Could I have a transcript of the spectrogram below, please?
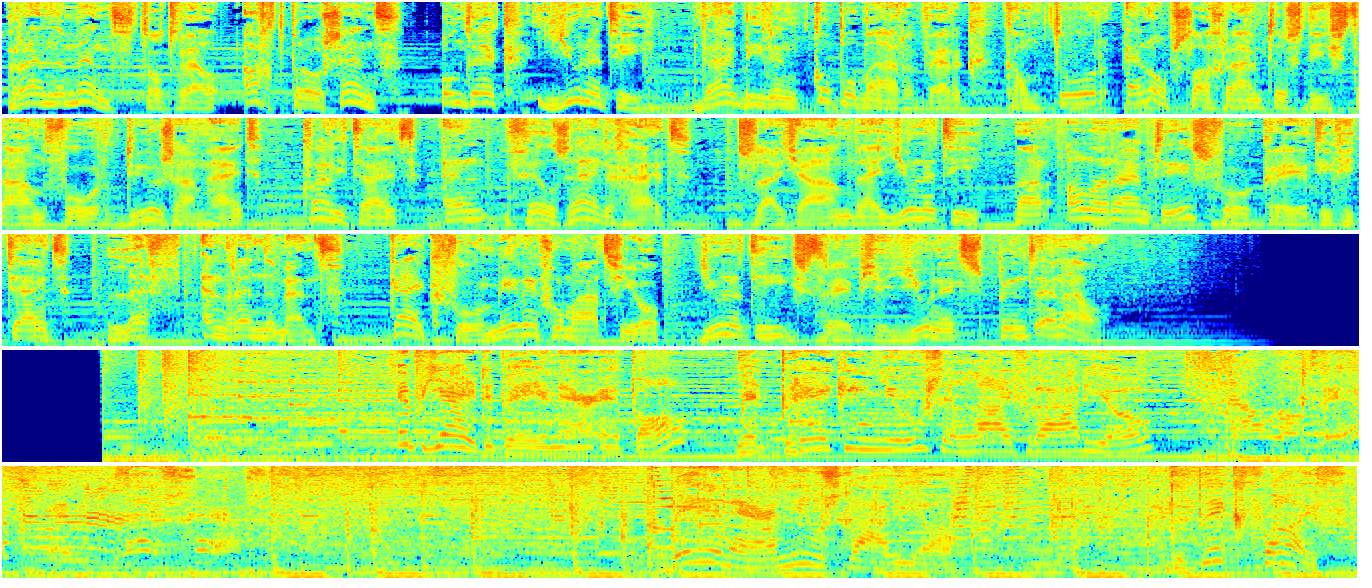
Rendement tot wel 8%. Ontdek Unity. Wij bieden koppelbare werk, kantoor en opslagruimtes die staan voor duurzaamheid, kwaliteit en veelzijdigheid. Sluit je aan bij Unity, waar alle ruimte is voor creativiteit, lef en rendement. Kijk voor meer informatie op unity-units.nl. Heb jij de BNR-app al? Met breaking news en live radio? Download de app en blijf scherp. BNR Nieuwsradio. The Big Five.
